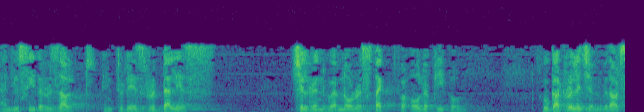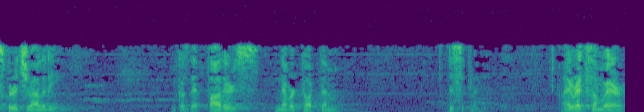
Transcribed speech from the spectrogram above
And you see the result in today's rebellious children who have no respect for older people, who got religion without spirituality, because their fathers never taught them discipline. I read somewhere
